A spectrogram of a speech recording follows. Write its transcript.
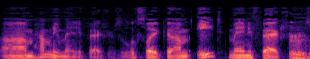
um, how many manufacturers? It looks like um, eight manufacturers.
